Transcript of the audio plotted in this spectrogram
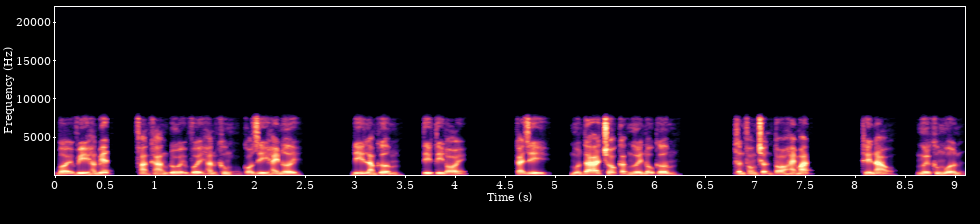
bởi vì hắn biết, phản kháng đối với hắn không có gì hay nơi. Đi làm cơm, tỷ tỷ đói. Cái gì? Muốn ta cho các ngươi nấu cơm? Thần phong trận to hai mắt. Thế nào, ngươi không muốn?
